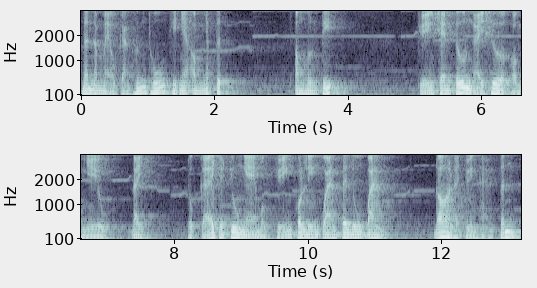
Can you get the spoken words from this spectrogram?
Nên năm mẹo càng hứng thú khi nghe ông nhắc tích. Ông Hương tiếp, Chuyện xem tướng ngày xưa còn nhiều. Đây tôi kể cho chú nghe một chuyện có liên quan tới Lưu Bang. Đó là chuyện hàng tính.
